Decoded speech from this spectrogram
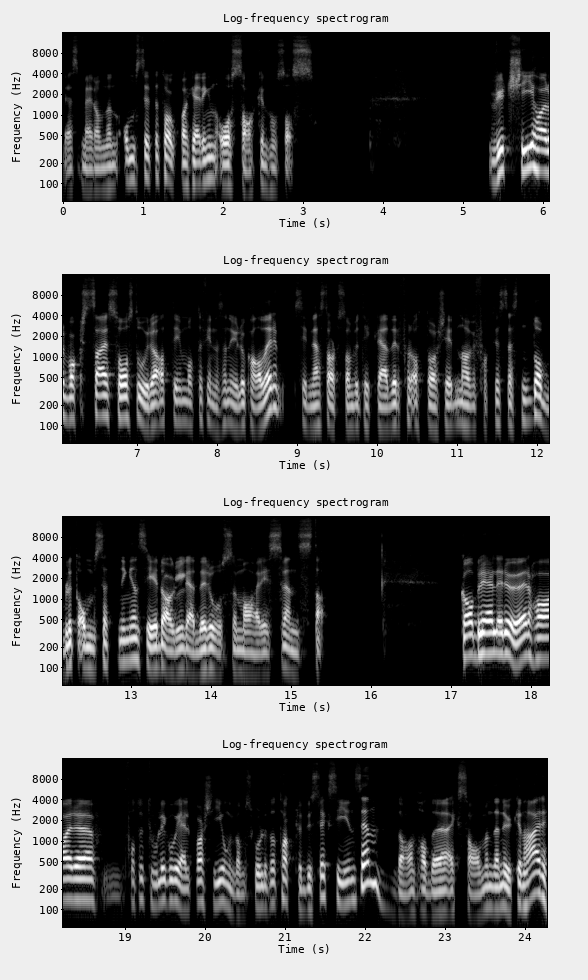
Les mer om den omstridte togparkeringen og saken hos oss. Vyrt har vokst seg så store at de måtte finne seg nye lokaler. Siden jeg startet som butikkleder for åtte år siden, har vi faktisk nesten doblet omsetningen, sier daglig leder Rose Mari Svenstad. Gabriel Røer har eh, fått utrolig god hjelp av Ski ungdomsskole til å takle dysleksien sin. Da han hadde eksamen denne uken her,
